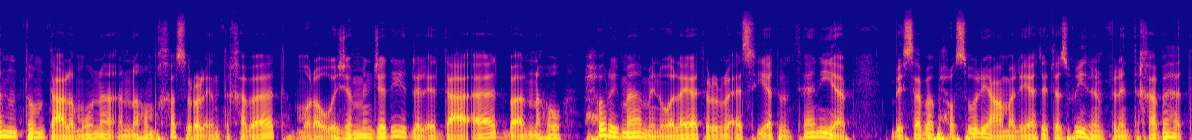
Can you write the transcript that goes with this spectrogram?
أنتم تعلمون أنهم خسروا الانتخابات مروجا من جديد للإدعاءات بأنه حرم من ولاية رئاسية ثانية بسبب حصول عمليات تزوير في الانتخابات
